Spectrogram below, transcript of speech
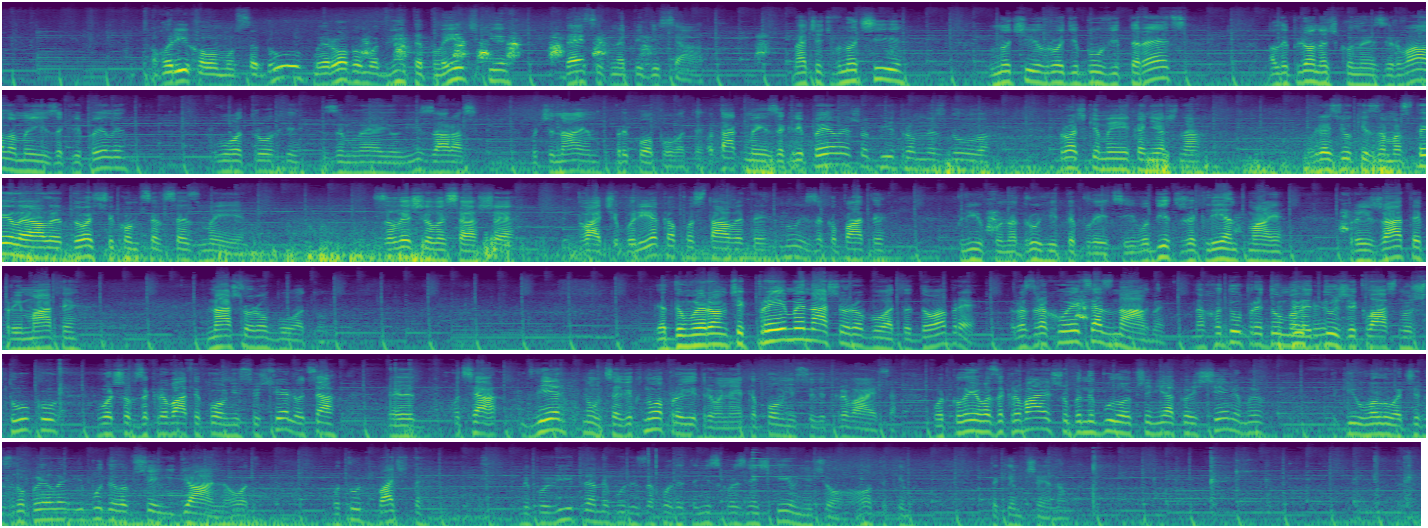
горіховому саду ми робимо дві теплички 10 на 50. Значить, вночі, вночі вроді був вітерець, але пленочку не зірвало, ми її закріпили от, трохи землею і зараз починаємо прикопувати. Отак ми її закріпили, щоб вітром не здуло. Трошки ми її, звісно, в грязюки замастили, але дощиком це все змиє. Залишилося ще два чебурека поставити, ну і закопати плівку на другій теплиці. І в обід вже клієнт має приїжджати, приймати нашу роботу. Я думаю, Ромчик прийме нашу роботу, добре? Розрахується з нами. На ходу придумали дуже класну штуку, от, щоб закривати повністю щель. Оця, е, оця двір, ну це вікно провітрювальне, яке повністю відкривається. От коли його закриваєш, щоб не було взагалі ніякої щелі, ми такий уголочок зробили і буде взагалі ідеально. От. Отут, бачите, не повітря не буде заходити, ні сквознячків, нічого. От таким, таким чином.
